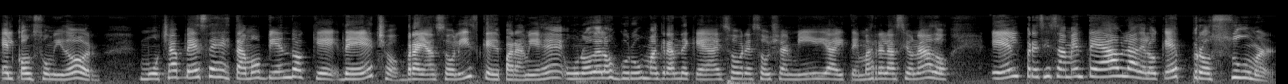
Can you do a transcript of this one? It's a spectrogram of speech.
el consumidor. Muchas veces estamos viendo que, de hecho, Brian Solís, que para mí es uno de los gurús más grandes que hay sobre social media y temas relacionados, él precisamente habla de lo que es prosumer.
